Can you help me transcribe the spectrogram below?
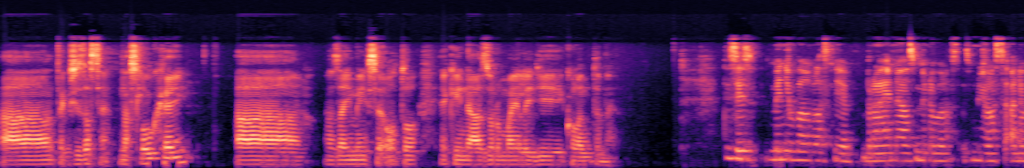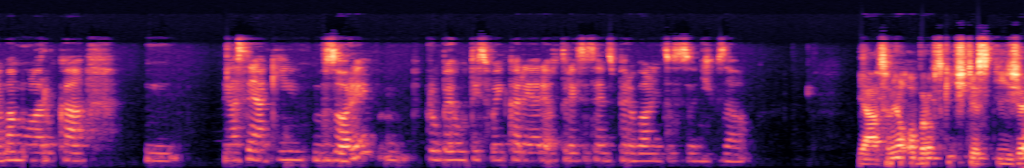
a takže zase naslouchej a, a zajímej se o to, jaký názor mají lidi kolem tebe. Ty jsi zmiňoval vlastně Briana, zmiňoval, zmiňoval se Adama Mulleruka. Měla jsi nějaký vzory v průběhu té své kariéry, od kterých jsi se inspiroval, něco jsi od nich vzal? Já jsem měl obrovský štěstí, že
